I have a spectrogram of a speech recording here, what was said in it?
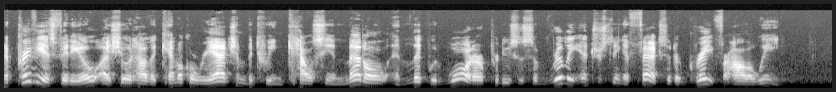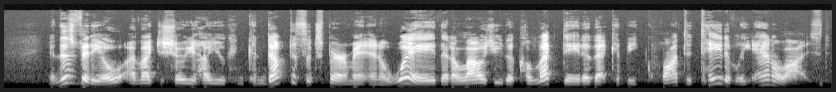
In a previous video, I showed how the chemical reaction between calcium metal and liquid water produces some really interesting effects that are great for Halloween. In this video, I'd like to show you how you can conduct this experiment in a way that allows you to collect data that can be quantitatively analyzed.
